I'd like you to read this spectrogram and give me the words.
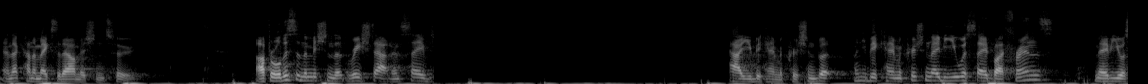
And that kind of makes it our mission, too. After all, this is the mission that reached out and saved how you became a Christian, but when you became a Christian, maybe you were saved by friends, maybe you were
